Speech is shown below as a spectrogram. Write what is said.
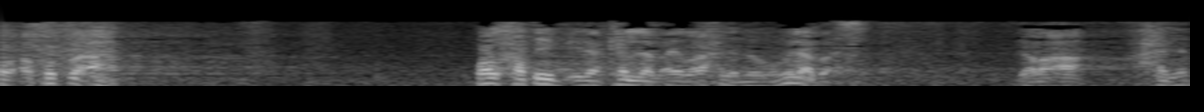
الخطبة أهم والخطيب إذا كلم أيضا أحدا من المؤمنين لا بأس. إذا رأى أحدا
